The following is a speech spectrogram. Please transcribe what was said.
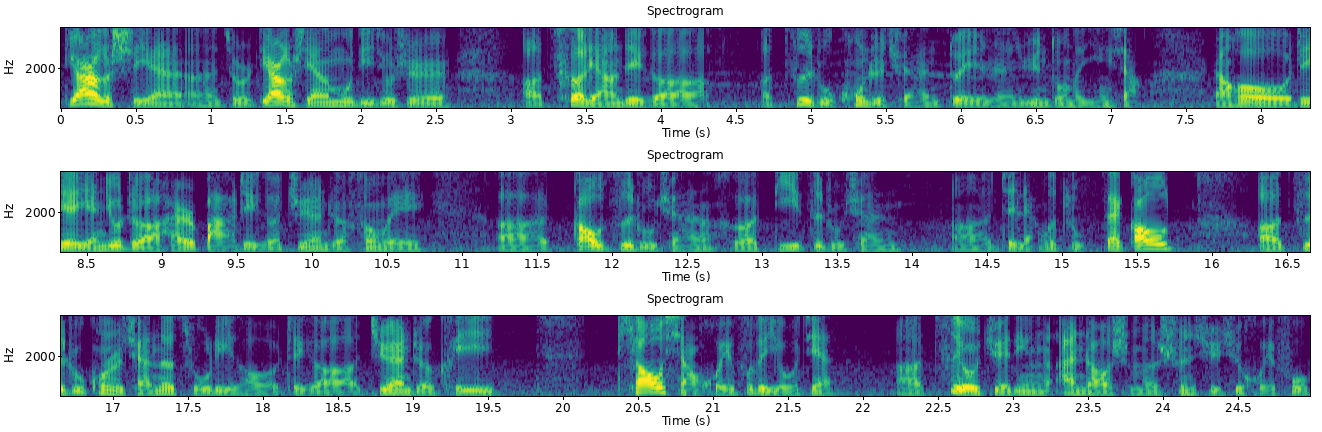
第二个实验，呃，就是第二个实验的目的就是，呃，测量这个呃自主控制权对人运动的影响。然后这些研究者还是把这个志愿者分为，呃，高自主权和低自主权啊这两个组。在高，呃，自主控制权的组里头，这个志愿者可以挑想回复的邮件，啊，自由决定按照什么顺序去回复，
